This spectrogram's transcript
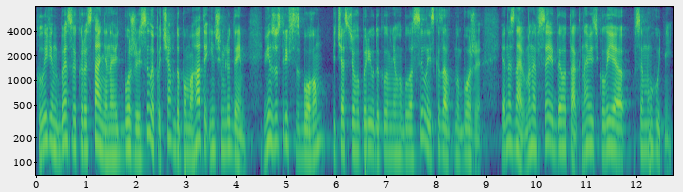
коли він без використання навіть Божої сили почав допомагати іншим людям. Він зустрівся з Богом під час цього періоду, коли в нього була сила, і сказав: Ну, Боже, я не знаю, в мене все йде отак, навіть коли я всемогутній.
